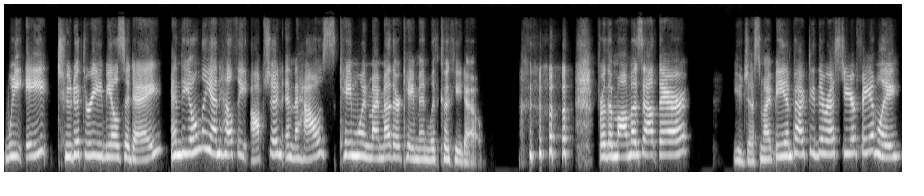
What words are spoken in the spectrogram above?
We ate two to three meals a day, and the only unhealthy option in the house came when my mother came in with cookie dough. For the mamas out there, you just might be impacting the rest of your family.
